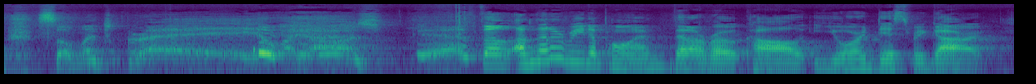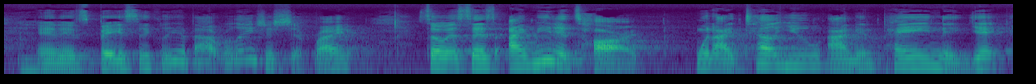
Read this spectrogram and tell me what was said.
so much gray. Oh my gosh. Yeah, so I'm going to read a poem that I wrote called Your Disregard. And it's basically about relationship, right? So it says, I mean, it's hard. When I tell you I'm in pain and yet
